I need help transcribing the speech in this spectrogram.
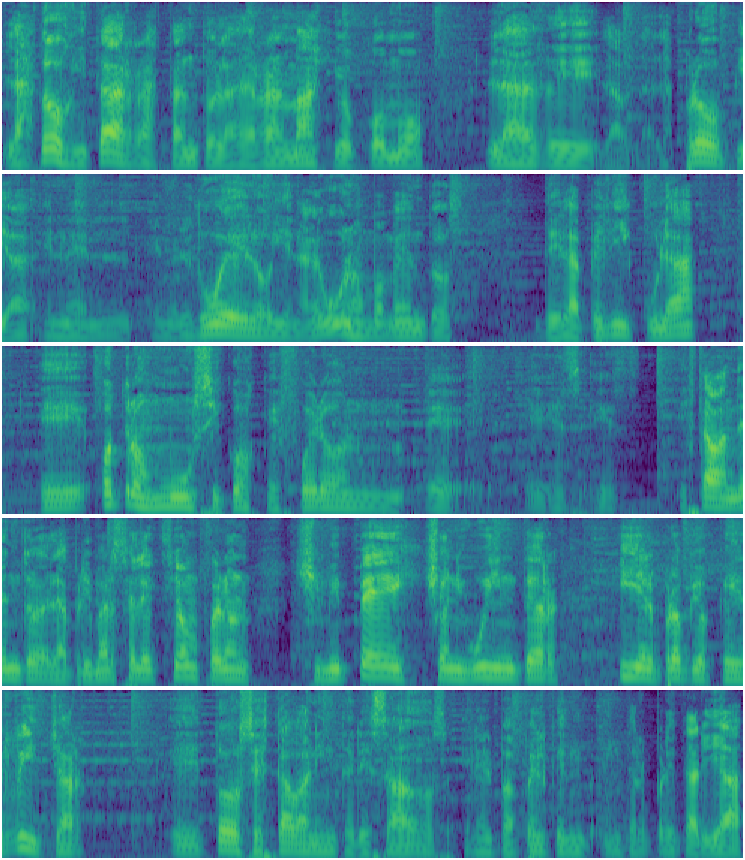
las dos guitarras, tanto las de Real Magio como las de la, propia en el, en el, duelo y en algunos momentos de la película. Eh, otros músicos que fueron eh, estaban dentro de la primera selección fueron Jimmy Page, Johnny Winter y el propio Keith Richard. Eh, todos estaban interesados en el papel que interpretaría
